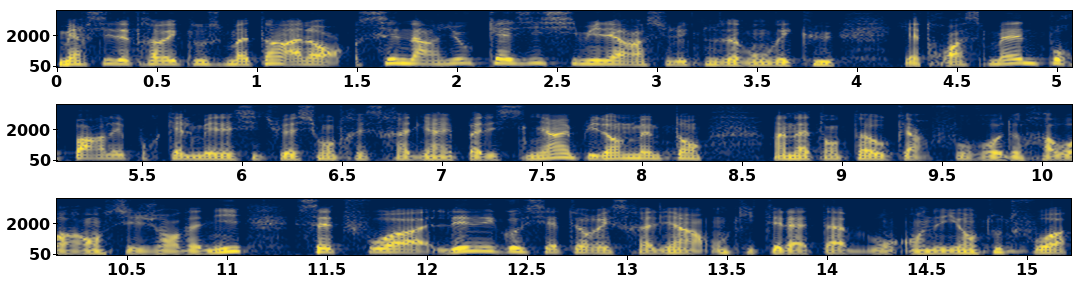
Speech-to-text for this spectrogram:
Merci d'être avec nous ce matin. Alors, scénario quasi similaire à celui que nous avons vécu il y a trois semaines pour parler, pour calmer la situation entre Israéliens et Palestiniens. Et puis, dans le même temps, un attentat au carrefour de Khawara en Cisjordanie. Cette fois, les négociateurs israéliens ont quitté la table bon, en ayant toutefois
